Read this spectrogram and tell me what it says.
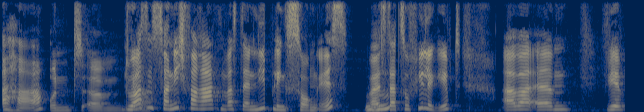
Aha. Und ähm, Du hast uns zwar nicht verraten, was dein Lieblingssong ist, weil es da zu viele gibt, aber ähm, wir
